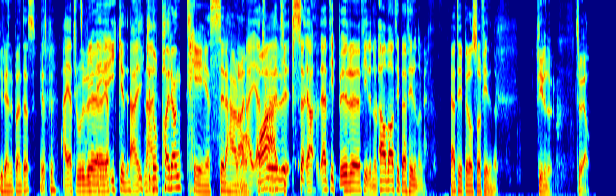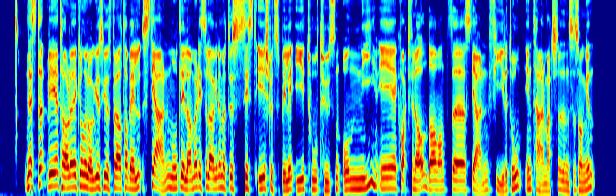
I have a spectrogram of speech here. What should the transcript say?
4-1 i parentes. Jesper? Nei, jeg tror eh, jeg, Ikke, nei, ikke noen parenteser her nå. Nei, jeg Hva tror, er tipset? Ja, jeg tipper eh, 4-0. Ja, da tipper jeg 4-0. Jeg tipper også 4-0. 4-0, tror jeg òg. Neste. Vi tar det kronologisk ut fra tabellen. Stjernen mot Lillehammer. Disse lagene møttes sist i sluttspillet i 2009, i kvartfinalen. Da vant eh, Stjernen 4-2. Internmatchene denne sesongen.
